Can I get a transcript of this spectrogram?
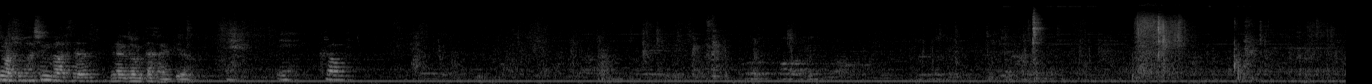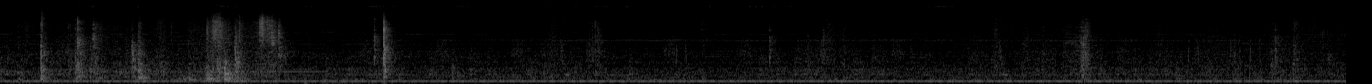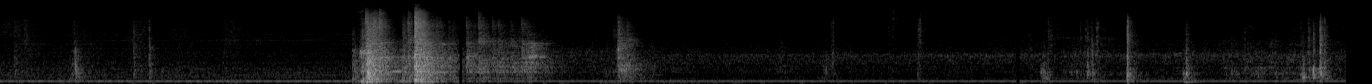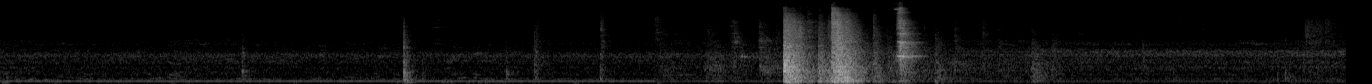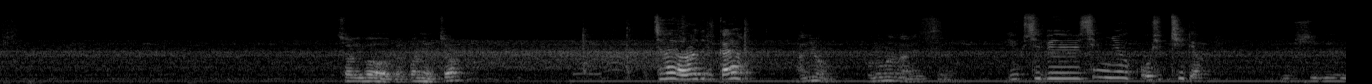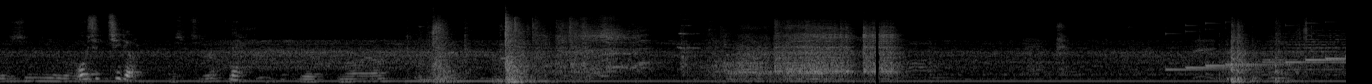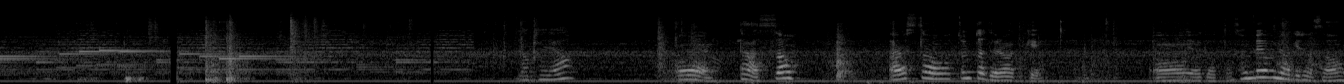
마시고 하시는 거 하세요. 그냥 좀 이따 갈게요. 네, 그럼 저 이거 몇 번이었죠? 제가 열어드릴까요? 아니요. 번호만 알려주세요. 61, 16, 57이요. 61, 16, 57이요. 57이요? 네. 예, 고마워요. 여보세요? 어, 다 왔어? 알았어. 좀 이따 내려갈게. 어, 여기 어떤 선배분 여기 셔서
